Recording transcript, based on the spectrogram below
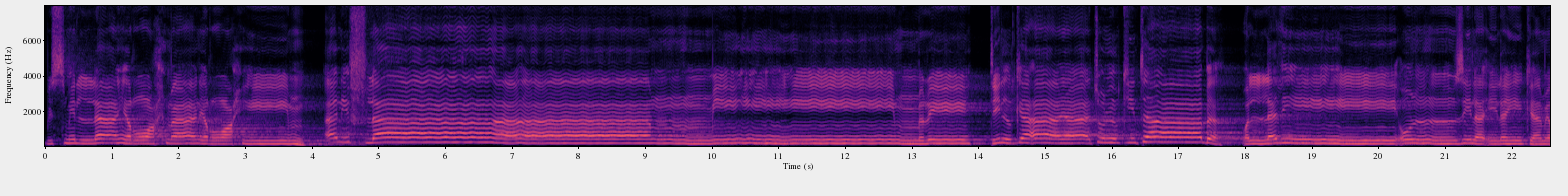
بسم الله الرحمن الرحيم. ألف لام ميم ري. تلك آيات الكتاب والذي أنزل إليك من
